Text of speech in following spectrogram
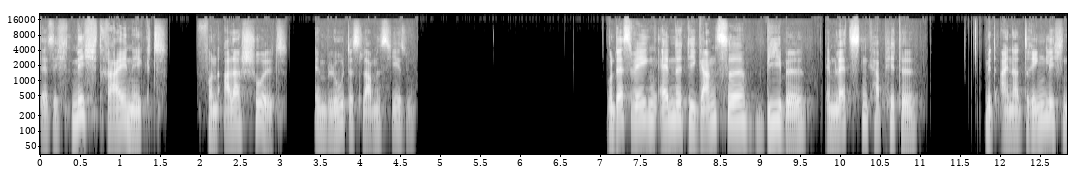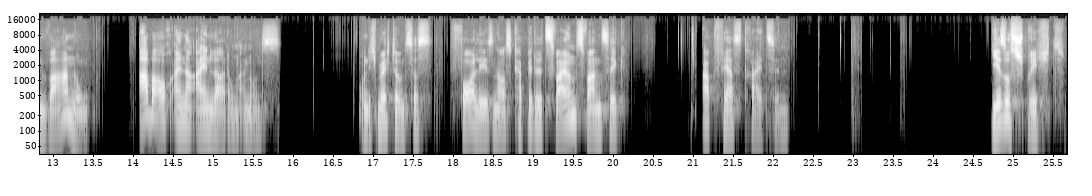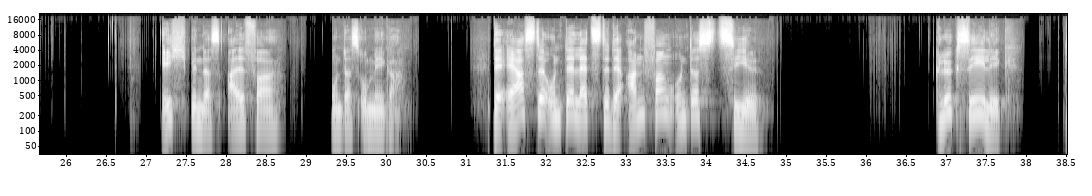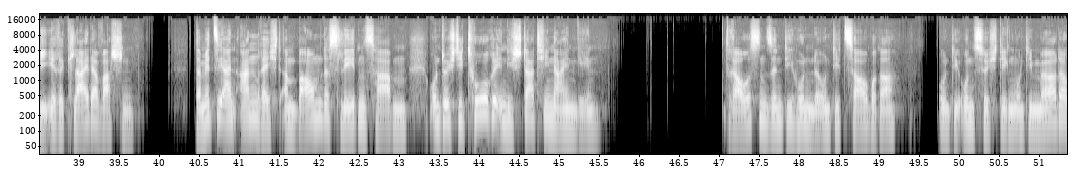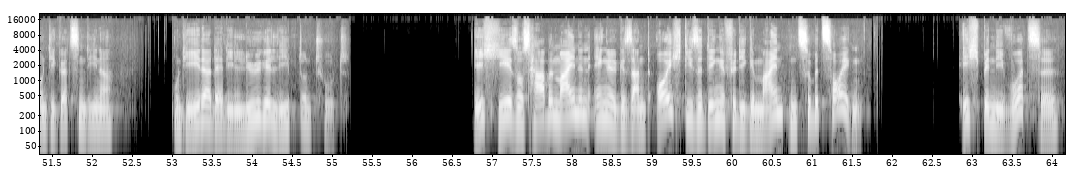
der sich nicht reinigt von aller Schuld im Blut des Lammes Jesu. Und deswegen endet die ganze Bibel im letzten Kapitel mit einer dringlichen Warnung aber auch eine Einladung an uns. Und ich möchte uns das vorlesen aus Kapitel 22 ab Vers 13. Jesus spricht, ich bin das Alpha und das Omega, der Erste und der Letzte, der Anfang und das Ziel. Glückselig, die ihre Kleider waschen damit sie ein Anrecht am Baum des Lebens haben und durch die Tore in die Stadt hineingehen. Draußen sind die Hunde und die Zauberer und die Unzüchtigen und die Mörder und die Götzendiener und jeder, der die Lüge liebt und tut. Ich, Jesus, habe meinen Engel gesandt, euch diese Dinge für die Gemeinden zu bezeugen. Ich bin die Wurzel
